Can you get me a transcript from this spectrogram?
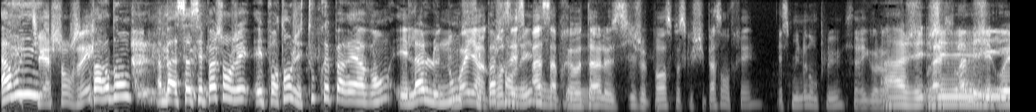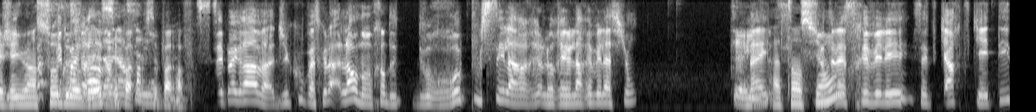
Ah oui Tu as changé. Pardon Ah bah ça s'est pas changé. Et pourtant j'ai tout préparé avant. Et là le nom Moi, il y a un pas gros changé. espace après euh, Otal aussi, je pense, parce que je suis pas centré. Et Smilo non plus, c'est rigolo. Ah j'ai Ouais, mais- ouais, eu un saut de C'est pas c'est pas, grave. C'est pas grave, du coup, parce que là, là on est en train de, de repousser la, le ré- la révélation. Night. Je Attention. te laisse révéler cette carte qui a été,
